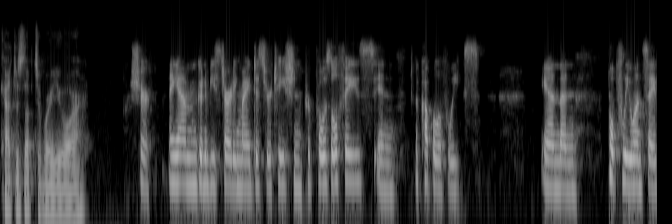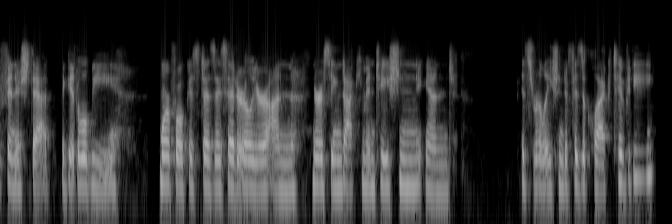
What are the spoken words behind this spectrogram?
Catch us up to where you are. Sure. I am going to be starting my dissertation proposal phase in a couple of weeks. And then hopefully once I finish that, like it will be more focused, as I said earlier, on nursing documentation and its relation to physical activity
